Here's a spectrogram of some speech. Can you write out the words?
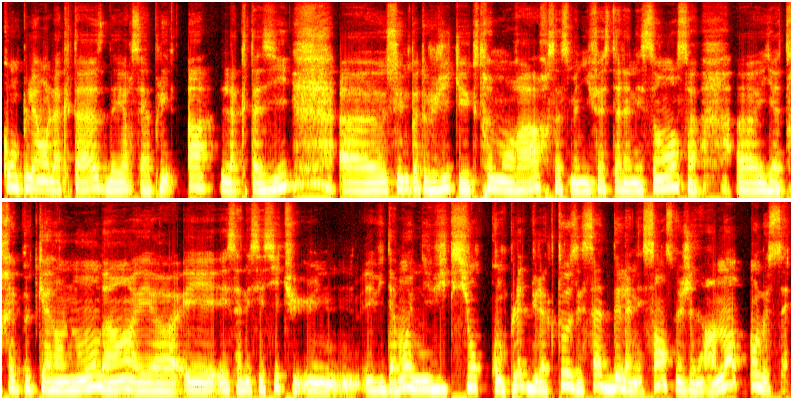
complet en lactase. D'ailleurs, c'est appelé alactasie. Euh, c'est une pathologie qui est extrêmement rare. Ça se manifeste à la naissance. Euh, il y a très peu de cas dans le monde hein, et, euh, ça nécessite évidemment une éviction complète du lactose et ça dès la naissance. Mais généralement, on le sait.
